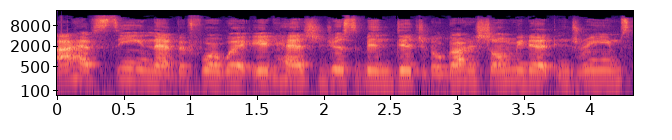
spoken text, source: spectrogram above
I have seen that before where it has just been digital. God has shown me that in dreams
